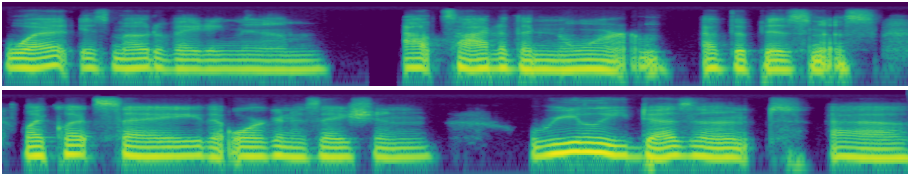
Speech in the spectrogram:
what is motivating them outside of the norm of the business. Like, let's say the organization really doesn't uh,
